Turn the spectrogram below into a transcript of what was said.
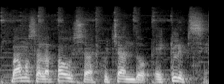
Vamos a la pausa escuchando Eclipse.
